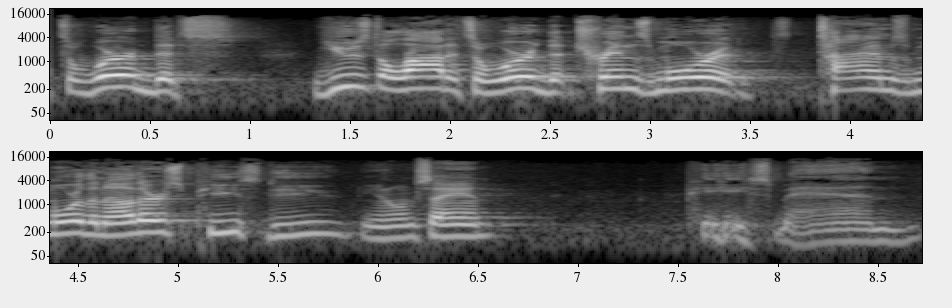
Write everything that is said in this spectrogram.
It's a word that's used a lot. It's a word that trends more at times more than others. Peace, dude. You know what I'm saying? Peace, man.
